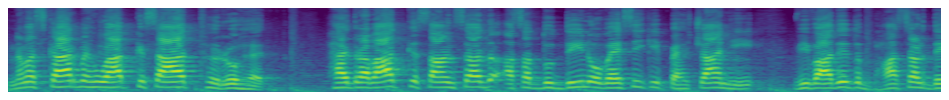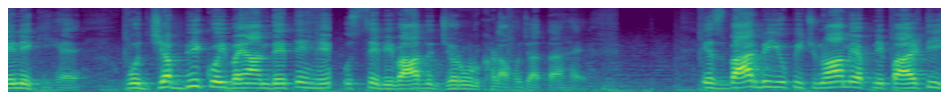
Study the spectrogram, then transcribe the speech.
नमस्कार, मैं हूँ आपके साथ रोहित। हैदराबाद के सांसद असदुद्दीन ओवैसी की पहचान ही विवादित भाषण देने की है। वो जब भी कोई बयान देते हैं, उससे विवाद ज़रूर खड़ा हो जाता है। इस बार भी यूपी चुनाव में अपनी पार्टी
